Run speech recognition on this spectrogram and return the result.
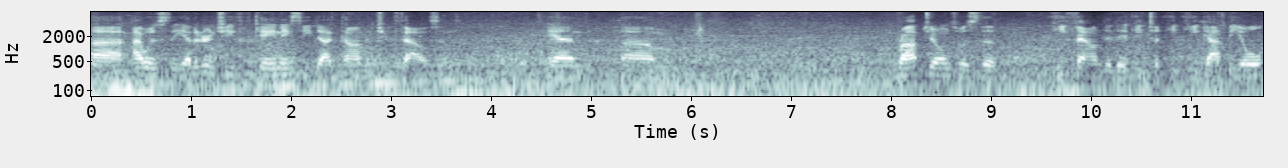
Uh, I was the editor in chief of KNAC.com in 2000, and um, Rob Jones was the he founded it. He took he, he got the old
